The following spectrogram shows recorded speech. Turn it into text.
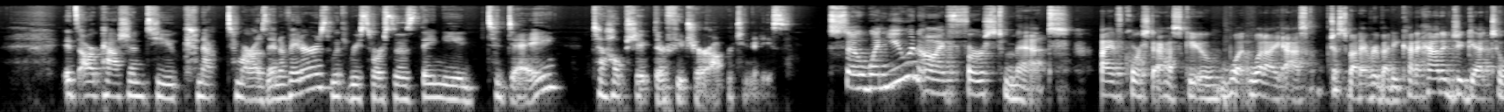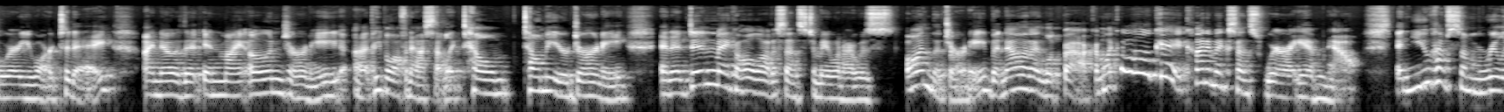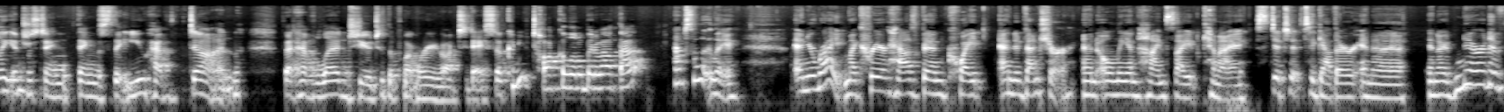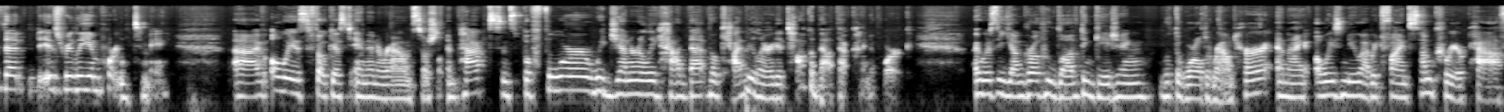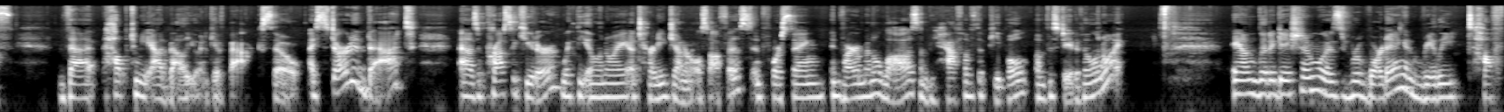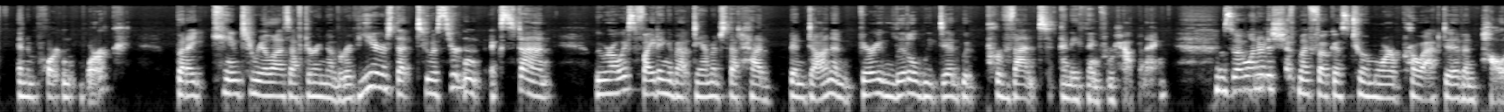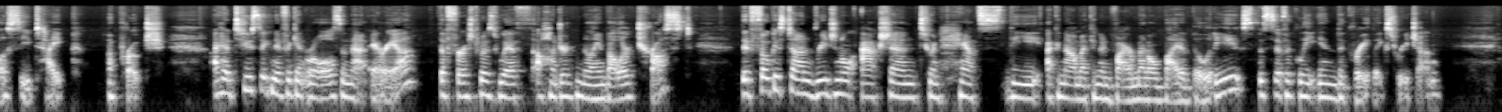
It's our passion to connect tomorrow's innovators with resources they need today to help shape their future opportunities. So, when you and I first met, I, of course, to ask you what, what I ask just about everybody kind of how did you get to where you are today? I know that in my own journey, uh, people often ask that, like, tell, tell me your journey. And it didn't make a whole lot of sense to me when I was on the journey. But now that I look back, I'm like, oh, okay, it kind of makes sense where I am now. And you have some really interesting things that you have done that have led you to the point where you are today. So, can you talk a little bit about that? Absolutely. And you're right, my career has been quite an adventure, and only in hindsight can I stitch it together in a in a narrative that is really important to me. Uh, I've always focused in and around social impact since before we generally had that vocabulary to talk about that kind of work. I was a young girl who loved engaging with the world around her, and I always knew I would find some career path that helped me add value and give back. So I started that as a prosecutor with the Illinois Attorney General's office, enforcing environmental laws on behalf of the people of the state of Illinois. And litigation was rewarding and really tough and important work. But I came to realize after a number of years that to a certain extent, we were always fighting about damage that had been done, and very little we did would prevent anything from happening. Mm-hmm. So I wanted to shift my focus to a more proactive and policy type approach. I had two significant roles in that area. The first was with a $100 million trust that focused on regional action to enhance the economic and environmental viability, specifically in the Great Lakes region.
